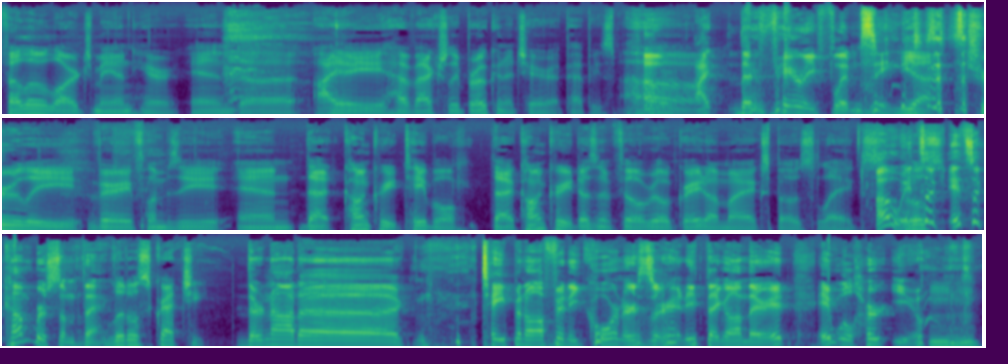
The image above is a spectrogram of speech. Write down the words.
Fellow large man here, and uh, I have actually broken a chair at Pappy's. before. Oh. I, they're very flimsy. yeah, truly very flimsy. And that concrete table, that concrete doesn't feel real great on my exposed legs. oh, it's a it's a cumbersome thing. little scratchy. they're not uh taping off any corners or anything on there. It it will hurt you.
